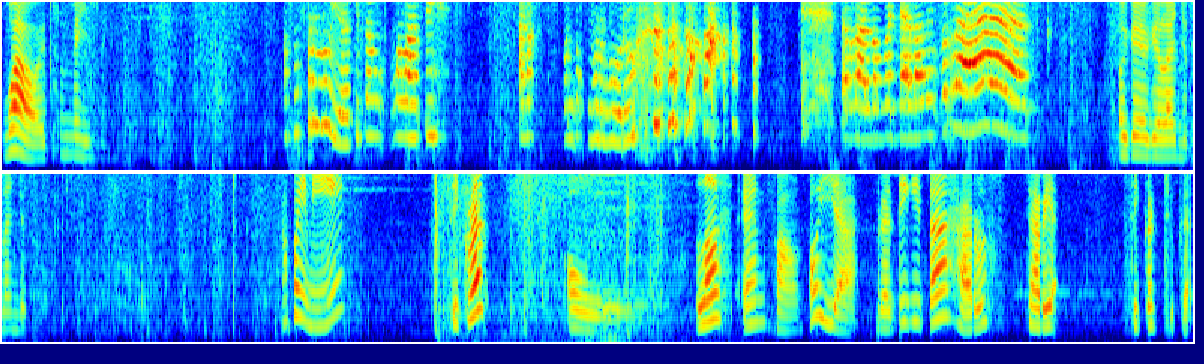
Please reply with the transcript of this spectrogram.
Wow, it's amazing. Ya kita melatih anak untuk berburu? Terlalu mendalam keras. Oke oke lanjut lanjut. Apa ini? Secret? Oh, lost and found. Oh iya, berarti kita harus cari secret juga.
